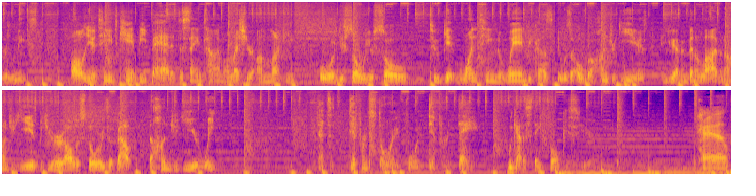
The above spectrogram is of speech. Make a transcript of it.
released. All of your teams can't be bad at the same time unless you're unlucky or you sold your soul to get one team to win because it was over 100 years and you haven't been alive in 100 years, but you heard all the stories about the 100 year wait. That's a different story for a different day. We got to stay focused here. Have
